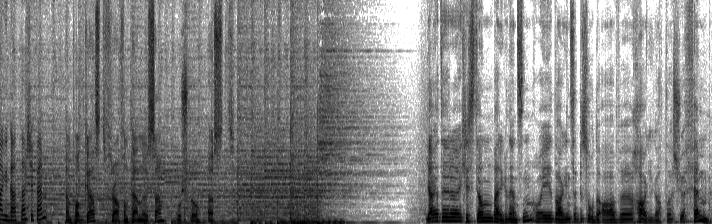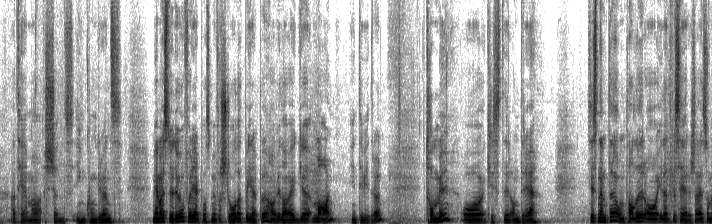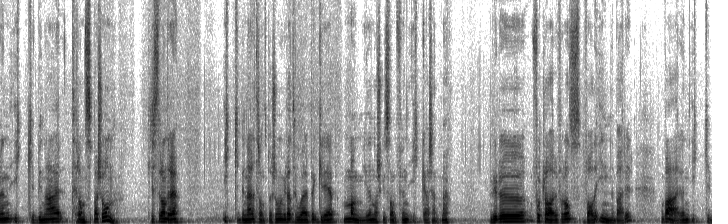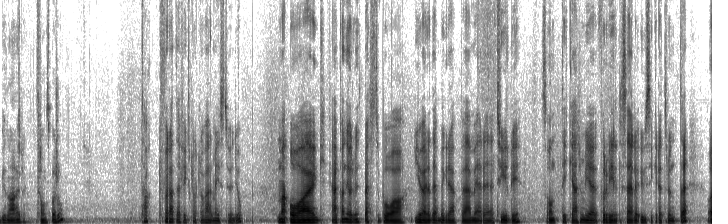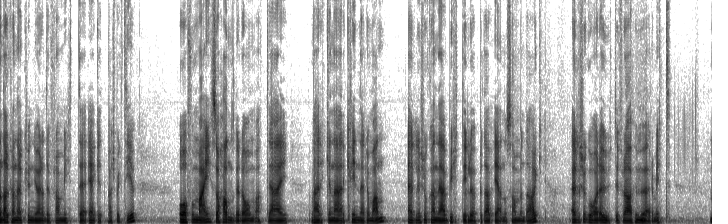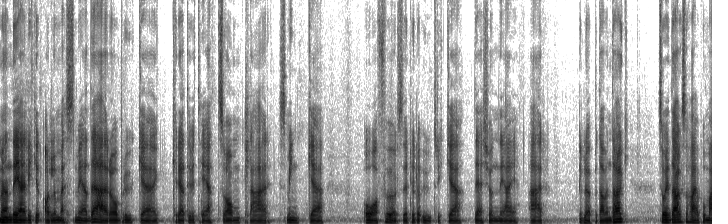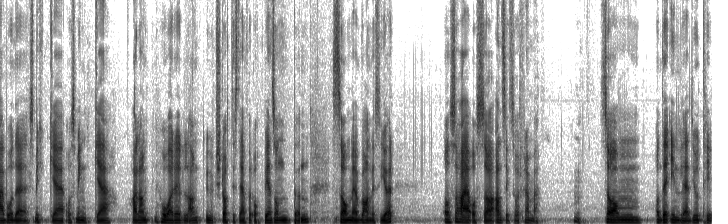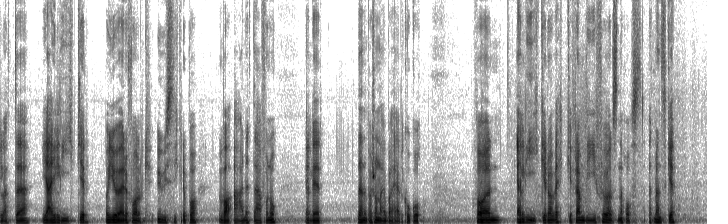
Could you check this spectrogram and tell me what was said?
Hagegata 25. En podkast fra Fontenehuset, Oslo øst. Jeg heter eh, Christian Berggrunn Jensen, og i dagens episode av eh, Hagegata 25 er tema kjønnsinkongruens. Med meg i studio for å hjelpe oss med å forstå dette begrepet har vi i dag eh, Maren, inntil videre, Tommy og Christer André. Sistnevnte omtaler og identifiserer seg som en ikke-binær transperson. Christer André, ikke-binær transperson vil jeg tro er et begrep mange i det norske samfunn ikke er kjent med. Vil du forklare for oss hva det innebærer å være en ikke-binær transperson? Takk for at jeg fikk lov til å være med i studio. Og jeg kan gjøre mitt beste på å gjøre det begrepet mer tydelig, sånn at det ikke er så mye forvirrelse eller usikkerhet rundt det. Og da kan jeg kun gjøre det fra mitt eh, eget perspektiv. Og for meg så handler det om at jeg verken er kvinne eller mann, eller så kan jeg bytte i løpet av en og samme dag, eller så går det ut ifra humøret mitt. Men det jeg liker aller mest med det, er å bruke kreativitet som klær, sminke og følelser til å uttrykke det kjønnet jeg er i løpet av en dag. Så i dag så har jeg på meg både smykke og sminke, har langt, håret langt utslått istedenfor oppi en sånn bønn som jeg vanligvis gjør. Og så har jeg også ansiktshår fremme. Som Og det innleder jo til at eh, jeg liker å gjøre folk usikre på hva er dette her for noe? Eller denne personen er jo bare helt ko-ko. For jeg liker å vekke frem de følelsene hos et menneske.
